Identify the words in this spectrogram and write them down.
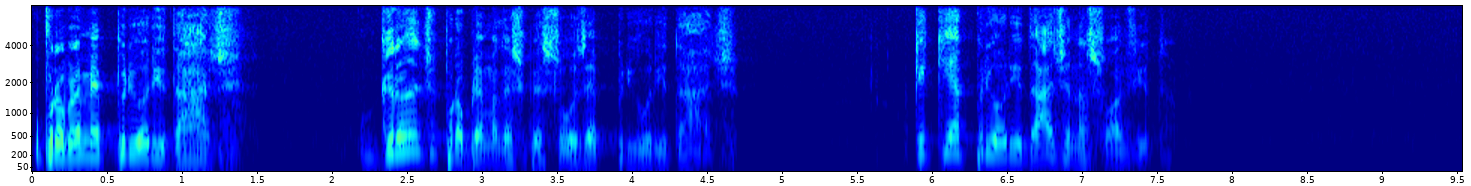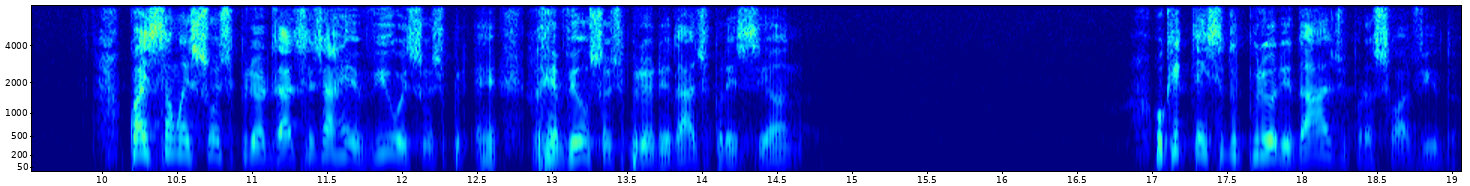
O problema é prioridade. O grande problema das pessoas é prioridade. O que é prioridade na sua vida? Quais são as suas prioridades? Você já reviu as suas, eh, reveu as suas prioridades para esse ano? O que tem sido prioridade para a sua vida?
